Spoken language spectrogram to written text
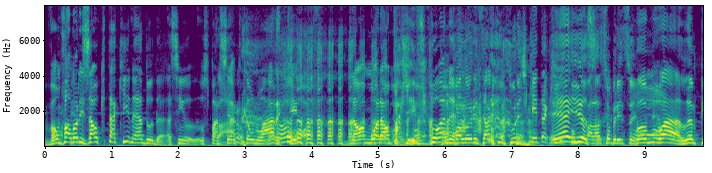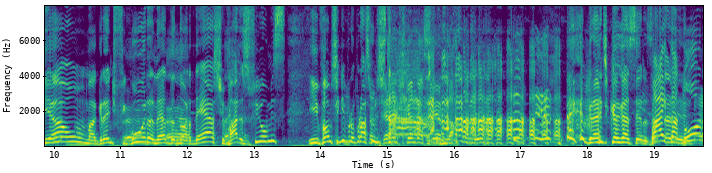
vamos valorizar o que tá aqui, né, Duda? Assim, os parceiros Claro. que estão no ar Não, não, aqui. óbvio. Dá uma moral pra quem ficou, Vamos né? valorizar a cultura de quem tá aqui. É Vamos isso. falar sobre isso aí. Vamos lá, Lampião, uma grande figura, né, do Nordeste, vários filmes. E vamos seguir pro próximo destaque. Grande cangaceiro. grande cangaceiro. Baita exatamente. ator.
